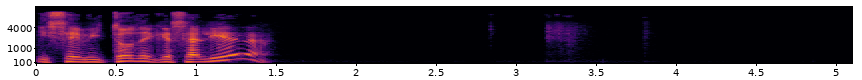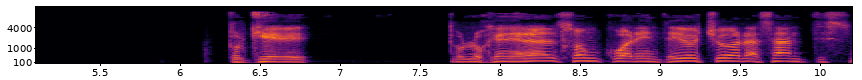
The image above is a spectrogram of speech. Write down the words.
y se evitó de que saliera. Porque por lo general son 48 horas antes.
